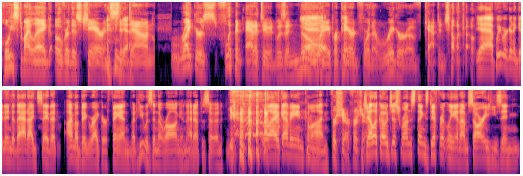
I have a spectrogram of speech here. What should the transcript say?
hoist my leg over this chair and sit Yeah. down. Riker's flippant attitude was in no Yeah, way prepared for the rigor of Captain Jellicoe. Yeah, if we were going to get into that, I'd say that I'm a big Riker fan, but he was in the wrong in that episode. Yeah, like, I mean, come on. for sure, for sure. Jellicoe just runs things differently, and I'm sorry he's in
